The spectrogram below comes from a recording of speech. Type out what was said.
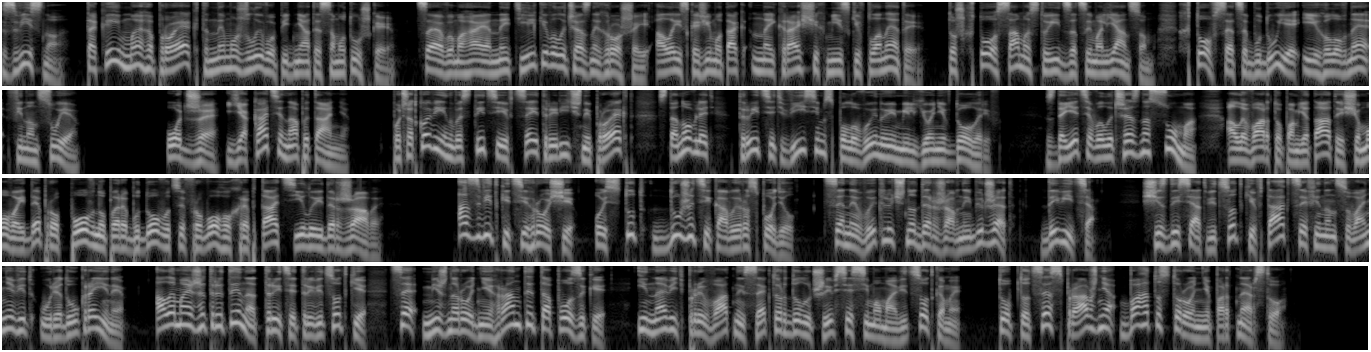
Звісно, такий мегапроект неможливо підняти самотужки. Це вимагає не тільки величезних грошей, але й, скажімо так, найкращих мізків планети. Тож хто саме стоїть за цим альянсом, хто все це будує і, головне, фінансує? Отже, яка ціна питання? Початкові інвестиції в цей трирічний проект становлять 38,5 мільйонів доларів. Здається, величезна сума, але варто пам'ятати, що мова йде про повну перебудову цифрового хребта цілої держави. А звідки ці гроші? Ось тут дуже цікавий розподіл. Це не виключно державний бюджет. Дивіться, 60% так це фінансування від уряду України. Але майже третина, 33% – це міжнародні гранти та позики, і навіть приватний сектор долучився 7%. Тобто це справжнє багатостороннє партнерство.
